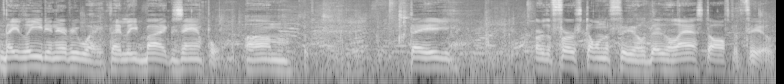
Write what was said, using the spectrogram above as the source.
They lead in every way. They lead by example. Um, they are the first on the field. They're the last off the field.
